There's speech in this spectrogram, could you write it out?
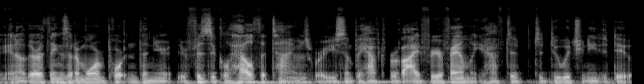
you know, there are things that are more important than your, your physical health at times where you simply have to provide for your family. You have to, to do what you need to do.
